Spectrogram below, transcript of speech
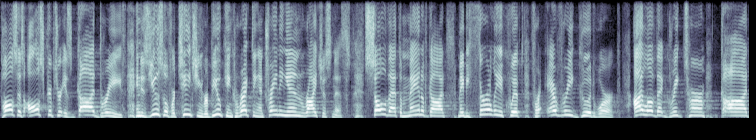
Paul says, All scripture is God breathed and is useful for teaching, rebuking, correcting, and training in righteousness, so that the man of God may be thoroughly equipped for every good work. I love that Greek term, God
